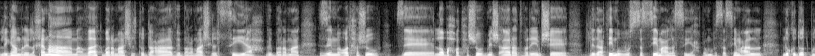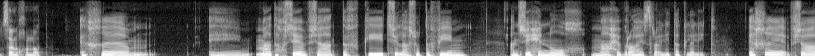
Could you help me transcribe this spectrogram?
לגמרי. לכן המאבק ברמה של תודעה וברמה של שיח וברמה, זה מאוד חשוב. זה לא פחות חשוב משאר הדברים שלדעתי מבוססים על השיח ומבוססים על נקודות מוצא נכונות. איך, אה, אה, מה אתה חושב שהתפקיד של השותפים, אנשי חינוך מהחברה הישראלית הכללית? איך אה, אפשר,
